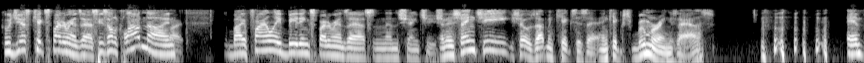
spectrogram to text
who just kicked Spider-Man's ass. He's on cloud nine Right. by finally beating Spider-Man's ass, and then Shang Chi. And then Shang Chi shows up and kicks his ass, and kicks Boomerang's ass. And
